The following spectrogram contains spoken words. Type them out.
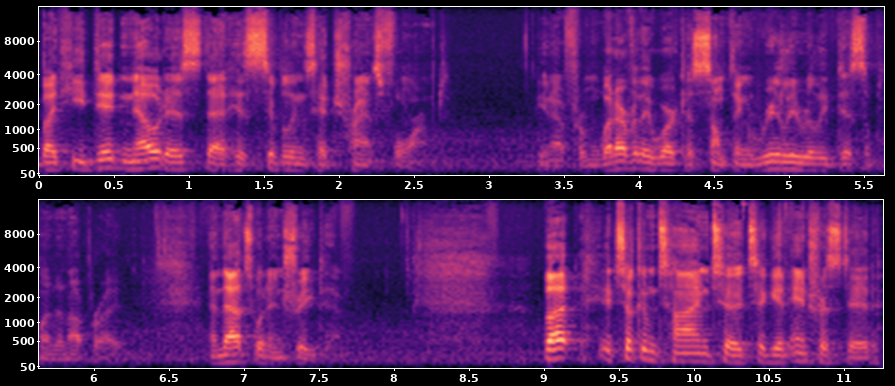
But he did notice that his siblings had transformed you know, from whatever they were to something really, really disciplined and upright. And that's what intrigued him. But it took him time to, to get interested,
